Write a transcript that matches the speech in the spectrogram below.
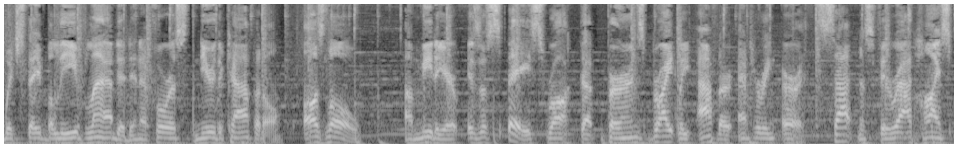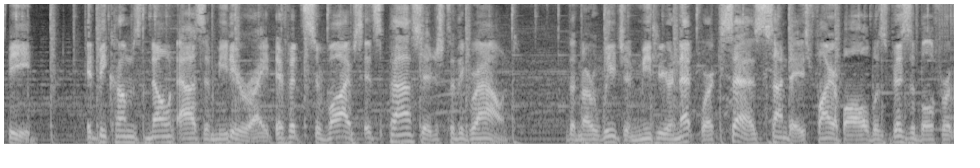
which they believe landed in a forest near the capital, Oslo. A meteor is a space rock that burns brightly after entering Earth's atmosphere at high speed. It becomes known as a meteorite if it survives its passage to the ground. The Norwegian Meteor Network says Sunday's fireball was visible for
